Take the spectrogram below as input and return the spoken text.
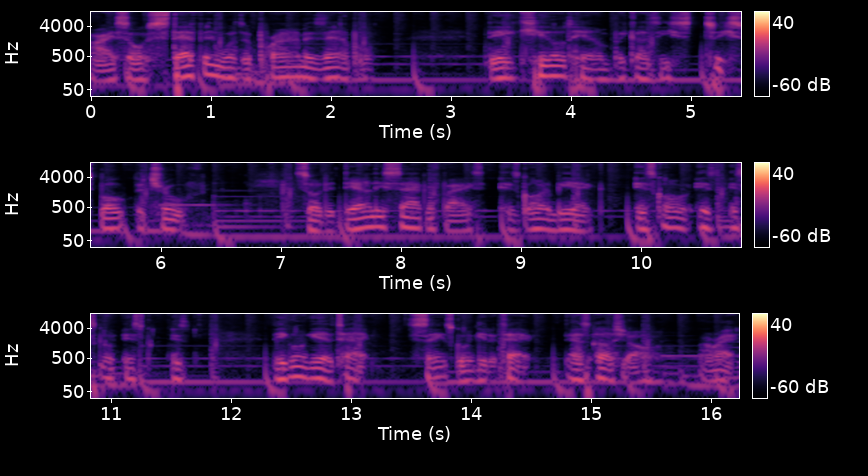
All right. So Stephen was a prime example. They killed him because he, he spoke the truth. So the daily sacrifice is going to be it's going it's it's going it's, it's they're going to get attacked. Saints going to get attacked. That's us, y'all. All right.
